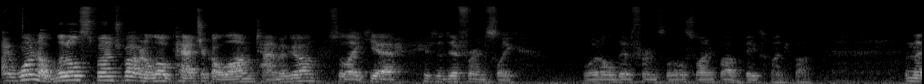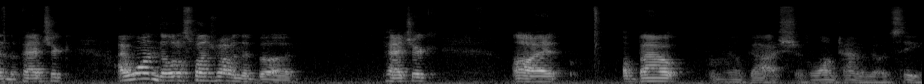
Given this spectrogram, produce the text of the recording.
I won a little SpongeBob and a little Patrick a long time ago. So like, yeah, here's the difference. Like, little difference, little SpongeBob, big SpongeBob, and then the Patrick. I won the little SpongeBob and the uh, Patrick. Uh, about oh gosh, it was a long time ago. Let's see.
